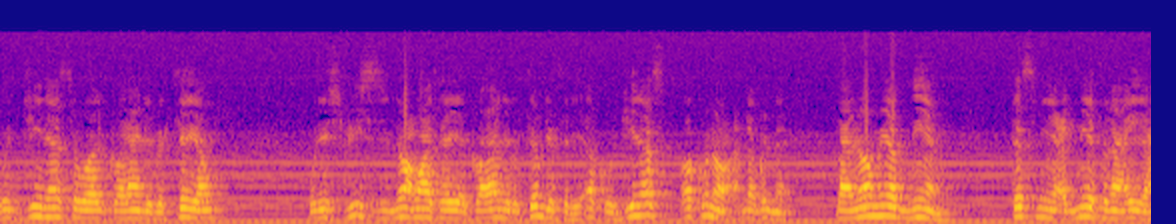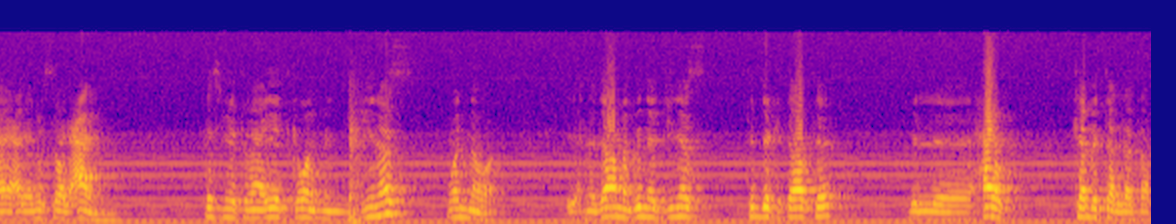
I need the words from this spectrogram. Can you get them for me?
وال genus هو ال Corynebacterium وال species النوع مالتها هي ال Corynebacterium diphtheriae أكو genus واكو نوع. إحنا قلنا binomial name تسمية علمية ثنائية هاي على مستوى العالم. تسمية ثنائية تكون من ال genus والنوع. إحنا دائما قلنا ال genus تبدأ كتابته بالحرف capital letter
